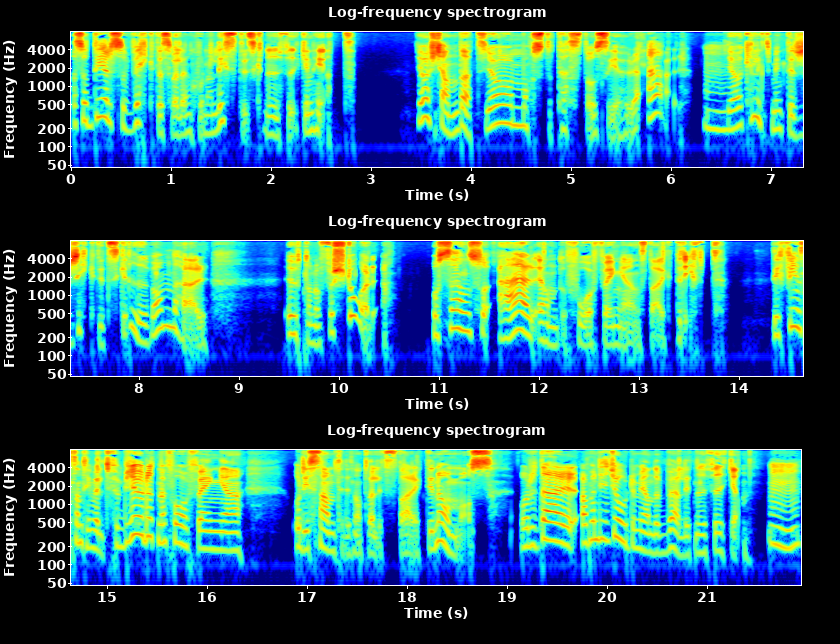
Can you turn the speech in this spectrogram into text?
Alltså dels så väcktes väl en journalistisk nyfikenhet. Jag kände att jag måste testa och se hur det är. Mm. Jag kan liksom inte riktigt skriva om det här utan att förstå det. Och sen så är ändå fåfänga en stark drift. Det finns något väldigt förbjudet med fåfänga och det är samtidigt något väldigt starkt inom oss. Och det där ja, men det gjorde mig ändå väldigt nyfiken. Mm.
